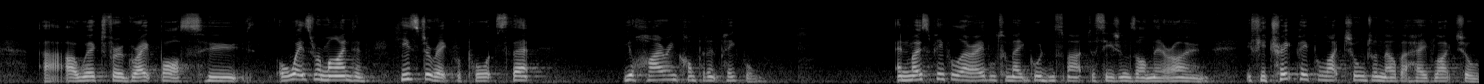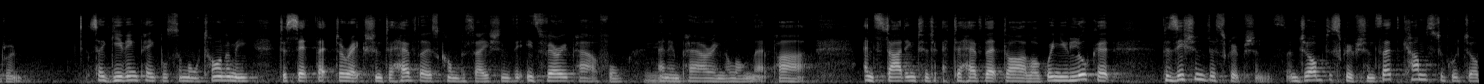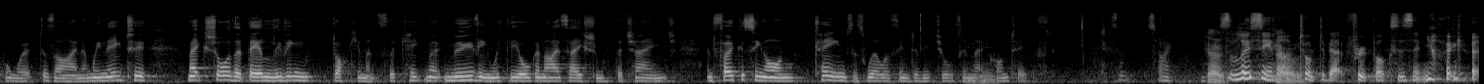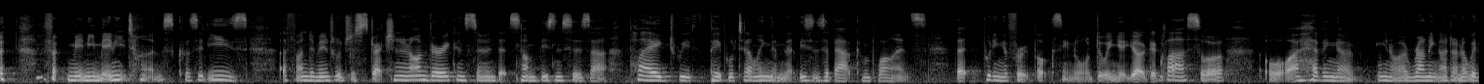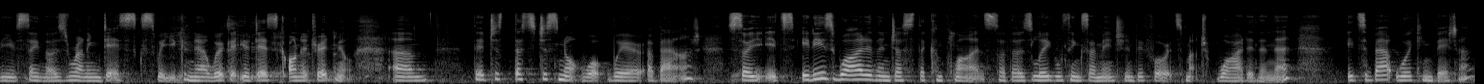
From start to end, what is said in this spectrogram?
Uh, I worked for a great boss who always reminded his direct reports that you're hiring competent people. And most people are able to make good and smart decisions on their own. If you treat people like children, they'll behave like children. So giving people some autonomy to set that direction, to have those conversations is very powerful mm. and empowering along that path. And starting to, to have that dialogue. When you look at position descriptions and job descriptions, that comes to good job and work design. And we need to make sure that they're living documents that keep moving with the organisation, with the change, and focusing on teams as well as individuals in mm. that mm-hmm. context. So, sorry. Go, so Lucy and I have talked about fruit boxes and yoga many, many times because it is a fundamental distraction and I'm very concerned that some businesses are plagued with people telling them that this is about compliance, that putting a fruit box in or doing a yoga class or or having a, you know, a running, I don't know whether you've seen those running desks where you can now work at your desk on a treadmill. Um, just, that's just not what we're about. So it's, it is wider than just the compliance. So those legal things I mentioned before, it's much wider than that. It's about working better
